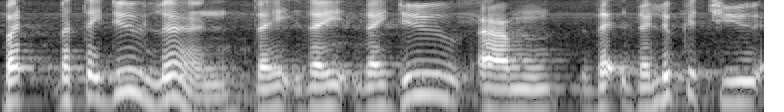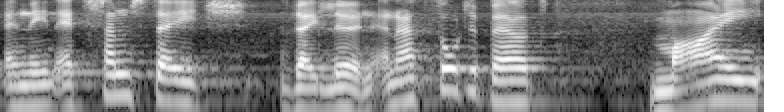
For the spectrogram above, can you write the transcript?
but, but they do learn. They, they, they do, um, they, they look at you, and then at some stage, they learn. And I thought about my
